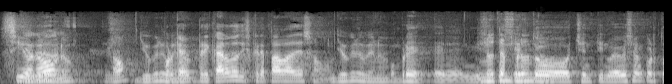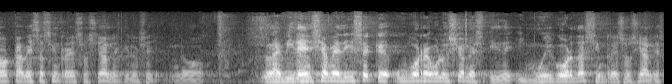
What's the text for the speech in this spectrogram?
¿sí o no? no. ¿No? Yo creo Porque Ricardo discrepaba de eso. Yo creo que no. Hombre, en 1789 se han cortado cabezas sin redes sociales, quiero decir. No, la evidencia me dice que hubo revoluciones y, muy gordas sin redes sociales.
